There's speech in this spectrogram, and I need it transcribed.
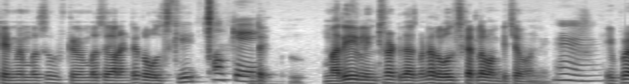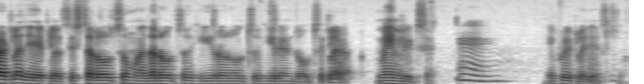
టెన్ మెంబర్స్ ఫిఫ్టీన్ మెంబర్స్ కావాలంటే రోల్స్కి ఓకే. అంటే మరీ లించినట్టు కాకుండా రోల్స్కి అట్లా పంపించేవాడిని. ఇప్పుడు అట్లా చేయట్లేదు. Sister roles mother roles hero roles heroine roles ఇట్లా మెయిన్ లీడ్స్. ఇప్పుడు ఇట్లా చేస్తున్నాం.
